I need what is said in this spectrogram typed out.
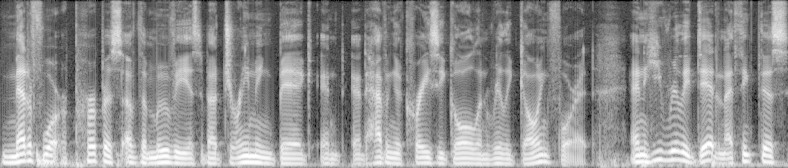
metaphor or purpose of the movie is about dreaming big and, and having a crazy goal and really going for it. And he really did. And I think this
